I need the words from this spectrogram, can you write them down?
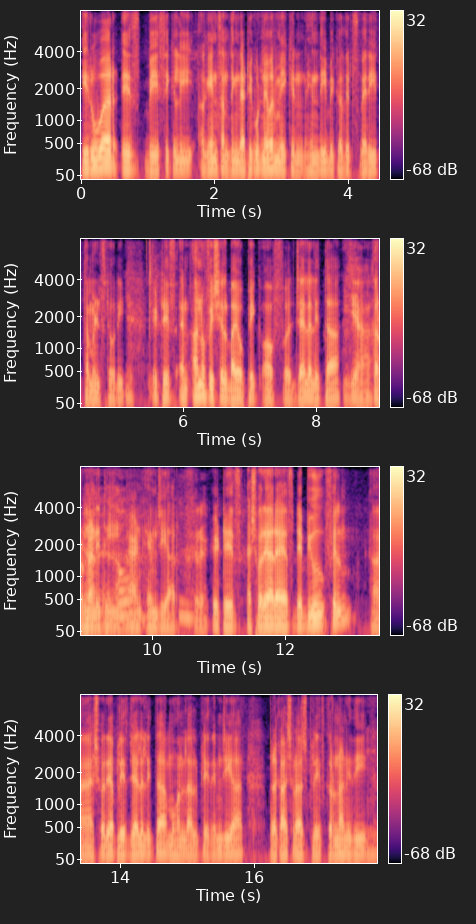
Iruvar is basically again something that he could never make in Hindi because it's very Tamil story. It is an unofficial biopic of uh, Jayalalitha, yeah. Karunanidhi, yeah, Oh. and MGR. yeah. Correct. It is Aishwarya Rai's debut film. Uh, Aishwarya plays Jayalalitha, Mohanlal plays MGR, Prakash Raj plays Karunanidhi, Mhm.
